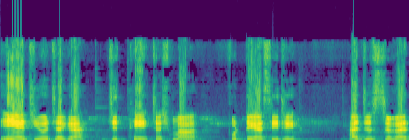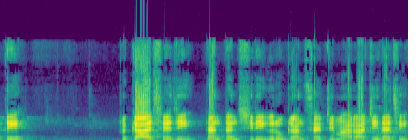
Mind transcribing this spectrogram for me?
ਇਹ ਹੈ ਜੀ ਉਹ ਜਗ੍ਹਾ ਜਿੱਥੇ ਚਸ਼ਮਾ ਫੁੱਟਿਆ ਸੀ ਜੀ। ਅੱਜ ਉਸ ਜਗ੍ਹਾ ਤੇ ਪ੍ਰਕਾਸ਼ ਹੈ ਜੀ। ਧੰਨ ਧੰਨ ਸ੍ਰੀ ਗੁਰੂ ਗ੍ਰੰਥ ਸਾਹਿਬ ਜੀ ਮਹਾਰਾਜ ਜੀ ਦਾ ਜੀ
